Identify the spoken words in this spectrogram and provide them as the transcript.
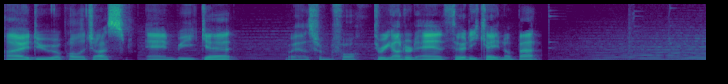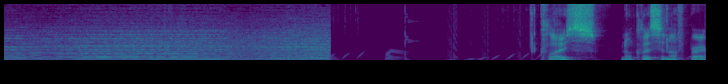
I do apologize. And we get, wait, that's from before. 330k, not bad. Close. Not close enough, bro.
